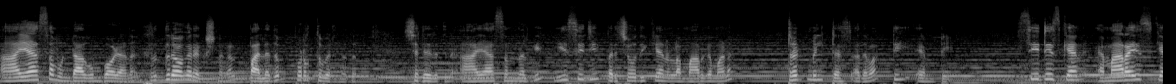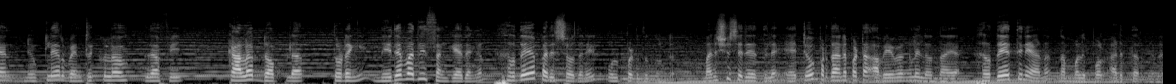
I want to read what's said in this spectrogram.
ആയാസം ഉണ്ടാകുമ്പോഴാണ് ഹൃദ്രോഗ ലക്ഷണങ്ങൾ പലതും പുറത്തു വരുന്നത് ശരീരത്തിന് ആയാസം നൽകി ഇ സി ജി പരിശോധിക്കാനുള്ള മാർഗമാണ് ട്രെഡ്മിൽ ടെസ്റ്റ് അഥവാ T M T. C T scan M R I scan nuclear ventriculography colour Doppler തുടങ്ങി നിരവധി സങ്കേതങ്ങൾ ഹൃദയ പരിശോധനയിൽ ഉൾപ്പെടുത്തുന്നുണ്ട്. മനുഷ്യ ശരീരത്തിലെ ഏറ്റവും പ്രധാനപ്പെട്ട അവയവങ്ങളിൽ ഒന്നായ ഹൃദയത്തിനെയാണ് നമ്മളിപ്പോൾ അടുത്തറിഞ്ഞത്.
